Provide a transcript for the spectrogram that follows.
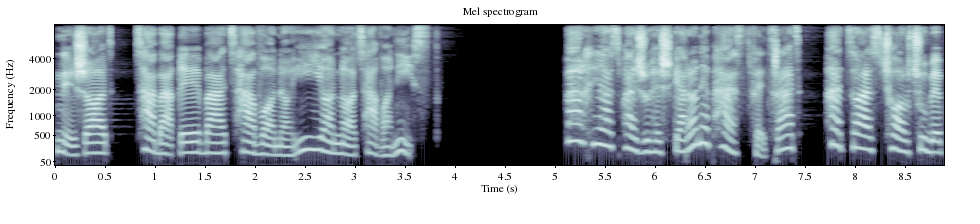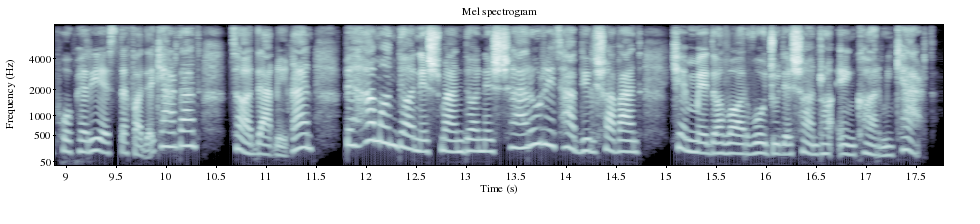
نژاد، طبقه و توانایی یا ناتوانی است. برخی از پژوهشگران پست فطرت حتی از چارچوب پوپری استفاده کردند تا دقیقا به همان دانشمندان شروری تبدیل شوند که مداوار وجودشان را انکار می کرد.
